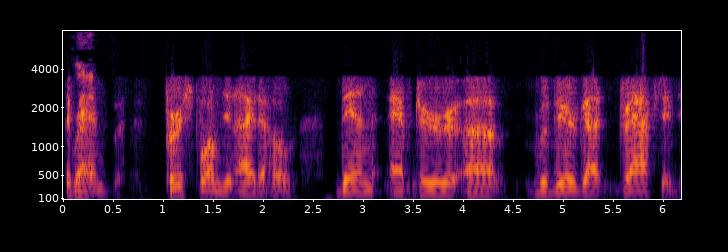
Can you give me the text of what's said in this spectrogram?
The Right. band first formed in Idaho. Then, after uh, Revere got drafted,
